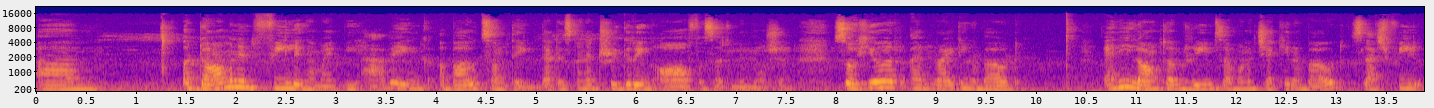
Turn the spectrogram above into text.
um, a dominant feeling I might be having about something that is kind of triggering off a certain emotion. So here I'm writing about any long-term dreams I want to check in about slash feel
